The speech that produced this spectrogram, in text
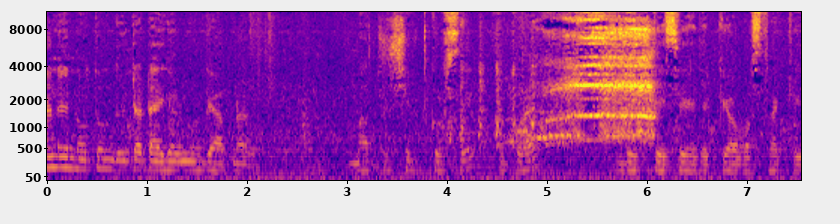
এখানে নতুন দুইটা টাইগার মুরগি আপনার মাত্র শিফট করছে উপরে। দেখতেছি এদের কি অবস্থা কি।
